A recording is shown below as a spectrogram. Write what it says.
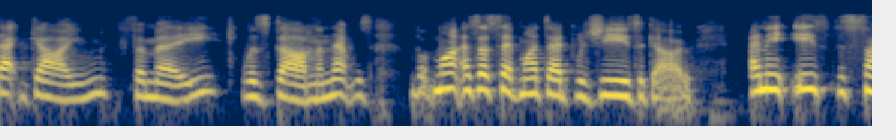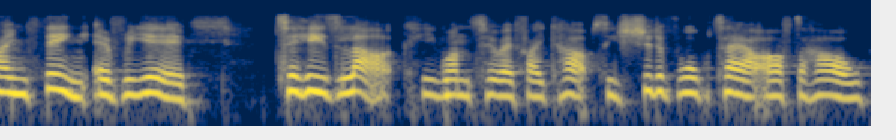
that game for me was done and that was but my as i said my dad was years ago and it is the same thing every year to his luck he won two fa cups he should have walked out after Hull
